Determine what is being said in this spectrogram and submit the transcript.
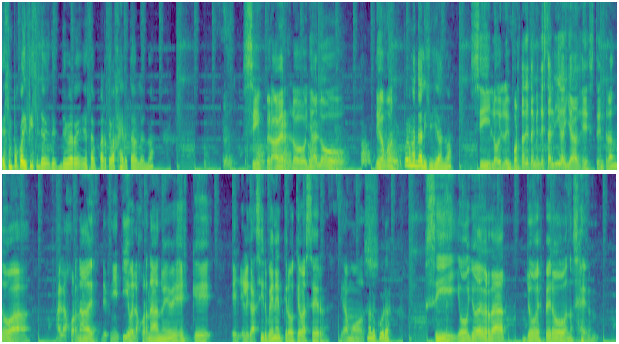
es un poco difícil de, ver esa parte baja de la tabla, ¿no? Sí, pero a ver, lo, ya lo, digamos... Por un análisis ya, ¿no? Sí, lo, lo importante también de esta liga ya este, entrando a a la jornada definitiva, la jornada 9, es que el, el Gasir Bennett creo que va a ser, digamos... Una locura. Sí, yo, yo de verdad, yo espero, no sé,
